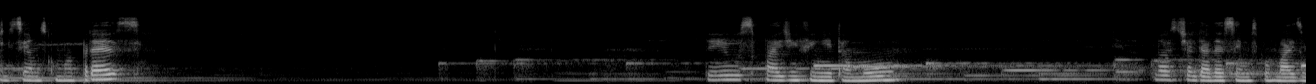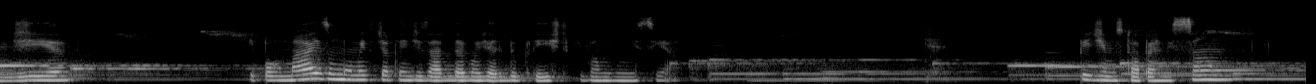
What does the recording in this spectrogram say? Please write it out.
Iniciamos com uma prece. Deus, Pai de infinito amor, nós te agradecemos por mais um dia e por mais um momento de aprendizado do Evangelho do Cristo que vamos iniciar. Pedimos tua permissão,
